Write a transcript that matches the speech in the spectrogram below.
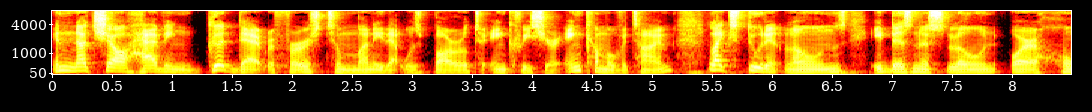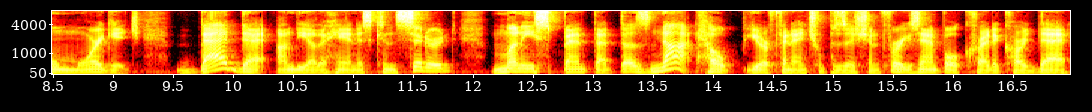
In a nutshell, having good debt refers to money that was borrowed to increase your income over time, like student loans, a business loan, or a home mortgage. Bad debt, on the other hand, is considered money spent that does not help your financial position. For example, credit card debt,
